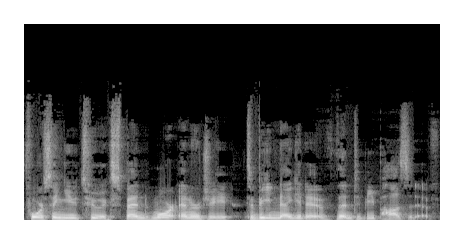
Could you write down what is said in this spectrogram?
forcing you to expend more energy to be negative than to be positive.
